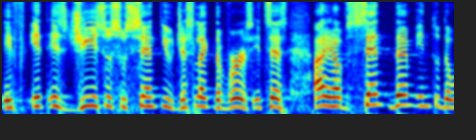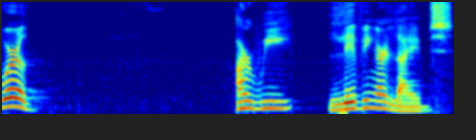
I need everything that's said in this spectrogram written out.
if it is Jesus who sent you, just like the verse, it says, I have sent them into the world. Are we living our lives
